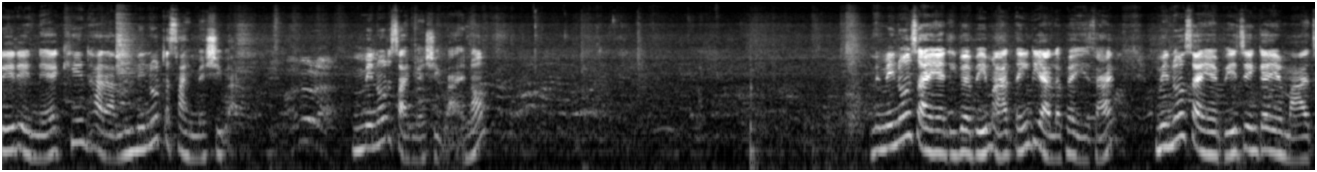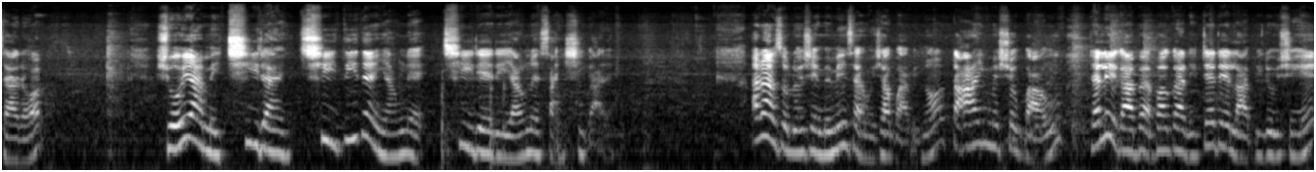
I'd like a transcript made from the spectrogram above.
လေးတွေနဲ့ခင်းထားတာမမင်းတို့တစ်ဆိုင်ပဲရှိပါတယ်မမင်းတို့တစ်ဆိုင်ပဲရှိပါတယ်နော်မမင်းတို့ဆိုင်ရဲ့ဒီဘက်ဘေးမှာတိန်းတရာလက်ဖက်ရေးဆိုင်မင်းတို့ဆိုင်ရဲ့ဘေးချင်းကဲ့ရဲ့မှာကြတော့ရိုးရမေခြီတိုင်းခြီသီးတဲ့ရောင်းတဲ့ခြီတယ်တွေရောင်းတဲ့ဆိုင်ရှိပါတယ် အဲ့ဒါဆိုလို့ရှိရင်မမင်းဆိုင်ကိုရောက်ပါပြီเนาะတအားကြီးမရှုပ်ပါဘူးဓာတ်လေကားဘက်အပေါက်ကနေတက်တက်လာပြီးလို့ရှိရင်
